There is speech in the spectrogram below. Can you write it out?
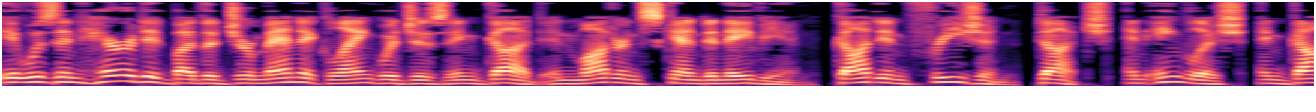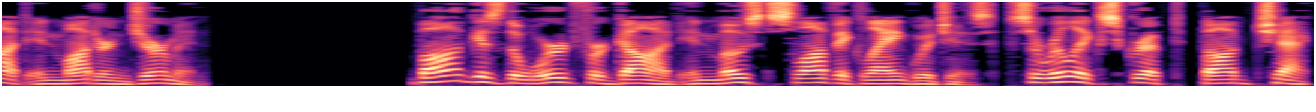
It was inherited by the Germanic languages in Gud in modern Scandinavian, God in Frisian, Dutch, and English, and Gott in modern German. Bog is the word for God in most Slavic languages, Cyrillic script, Bog Czech,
